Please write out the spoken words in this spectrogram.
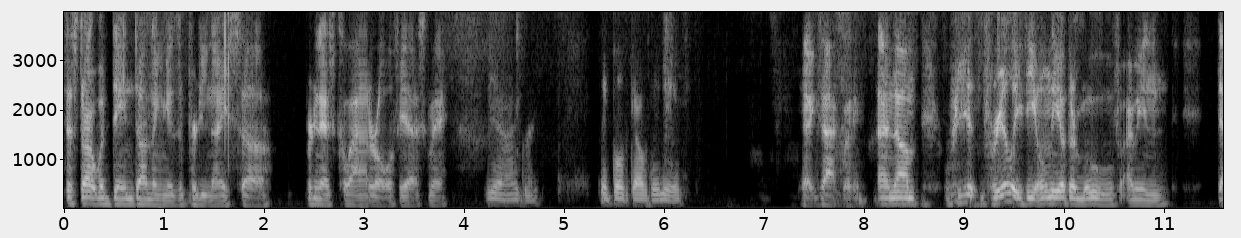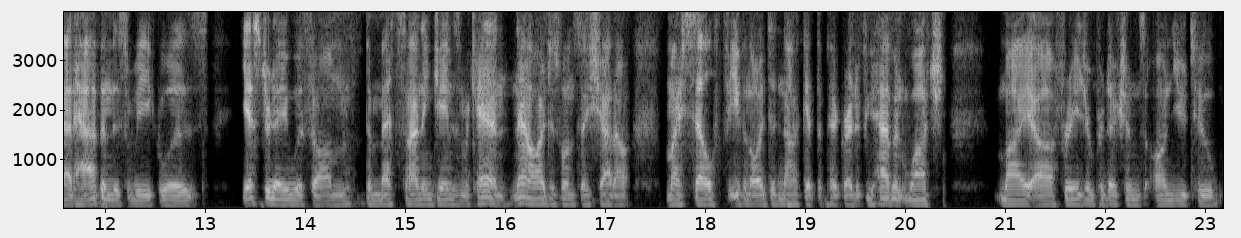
to start with Dane Dunning is a pretty nice, uh, pretty nice collateral, if you ask me. Yeah, I agree. They both got what they needed. Yeah, exactly. And um, re- really, the only other move, I mean, that happened this week was yesterday with um the Mets signing James McCann. Now, I just want to say shout out myself, even though I did not get the pick right. If you haven't watched my uh, free agent predictions on YouTube,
